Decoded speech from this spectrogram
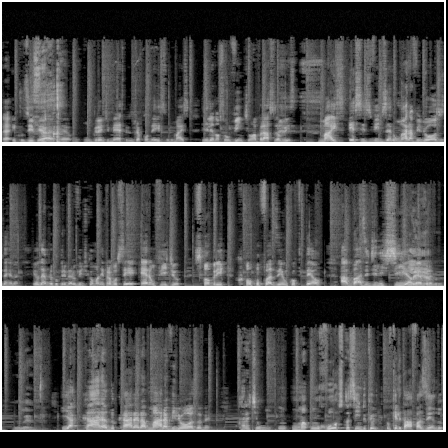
é, inclusive, é, é um, grande mestre do japonês e tudo mais. Ele é nosso ouvinte, um abraço, Zé Luiz. Mas esses vídeos eram maravilhosos, né, Renan? Eu lembro que o primeiro vídeo que eu mandei para você era um vídeo sobre como fazer um coquetel à base de lixia, lembra? Eu lembro, eu lembro. E a cara do cara era maravilhosa, né? O cara tinha um, um, uma, um rosto, assim, do que ele, o que ele tava fazendo.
